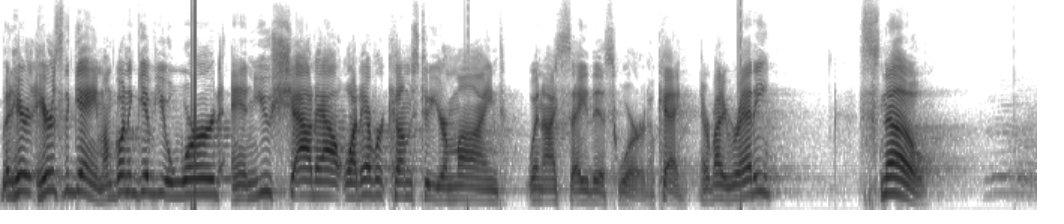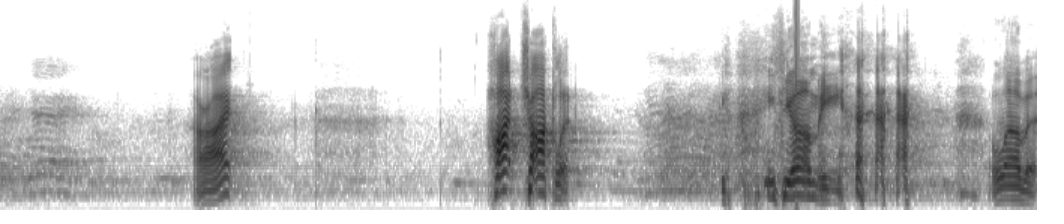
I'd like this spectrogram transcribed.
But here, here's the game. I'm going to give you a word, and you shout out whatever comes to your mind when I say this word. Okay, everybody ready? Snow. All right. Hot chocolate. Yummy. Love it.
